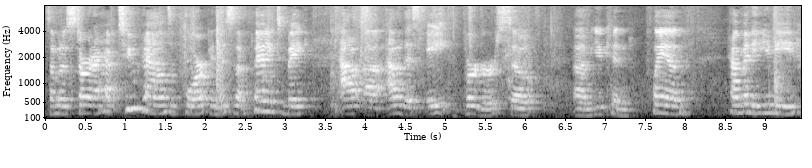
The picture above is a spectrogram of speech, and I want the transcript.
So I'm going to start, I have two pounds of pork and this is, I'm planning to make out, uh, out of this eight burgers. So um, you can plan how many you need.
